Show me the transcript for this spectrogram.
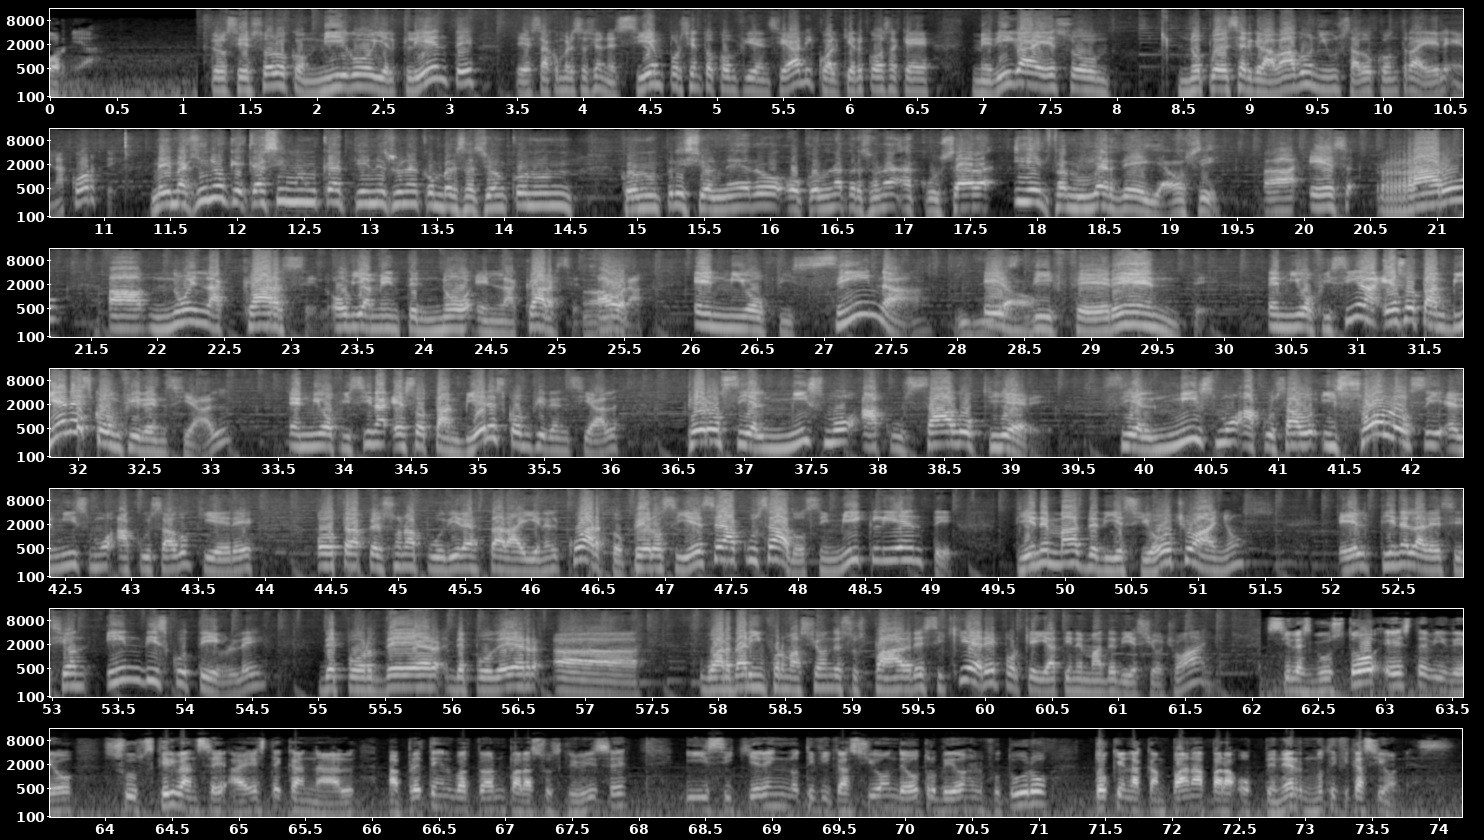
Pero si es solo conmigo y el cliente, esa conversación es 100% confidencial y cualquier cosa que me diga eso no puede ser grabado ni usado contra él en la corte. Me imagino que casi nunca tienes una conversación con un, con un prisionero o con una persona acusada y el familiar de ella, ¿o sí? Ah, es raro, ah, no en la cárcel, obviamente no en la cárcel. Ah. Ahora, en mi oficina Es diferente. En mi oficina eso también es confidencial. En mi oficina eso también es confidencial. Pero si el mismo acusado quiere, si el mismo acusado y solo si el mismo acusado quiere, otra persona pudiera estar ahí en el cuarto. Pero si ese acusado, si mi cliente tiene más de 18 años, él tiene la decisión indiscutible de poder, de poder ah, guardar información de sus padres si quiere, porque ya tiene más de 18 años. Si les gustó este video, suscríbanse a este canal, aprieten el botón para suscribirse y si quieren notificación de otros videos en el futuro, toquen la campana para obtener notificaciones.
